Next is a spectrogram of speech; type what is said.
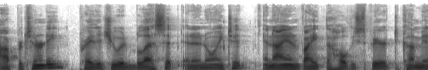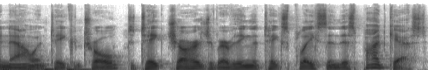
opportunity. Pray that you would bless it and anoint it. And I invite the Holy Spirit to come in now and take control, to take charge of everything that takes place in this podcast.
